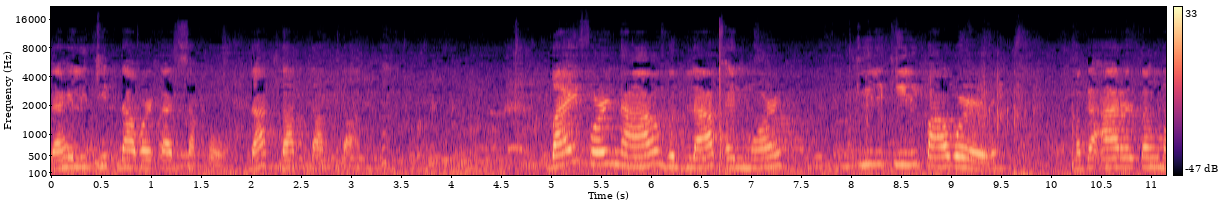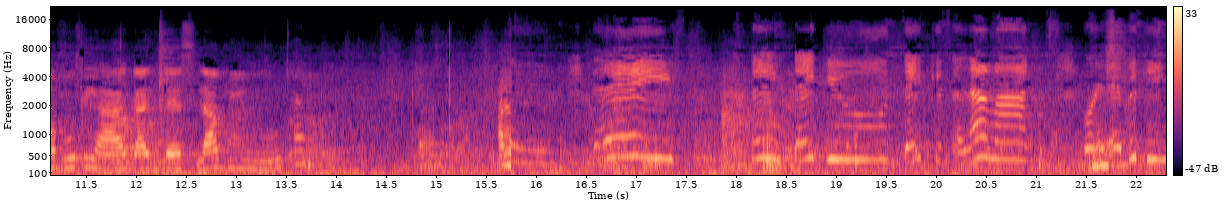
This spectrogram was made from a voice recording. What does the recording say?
Dahil legit Dower Cards ako. Dot, dot, dot, dot. Bye for now. Good luck and more kili-kili power. Mag-aaral kang mabuti ha. God bless. Love you. Thank, thank, thank you, thank you, salamat for everything.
